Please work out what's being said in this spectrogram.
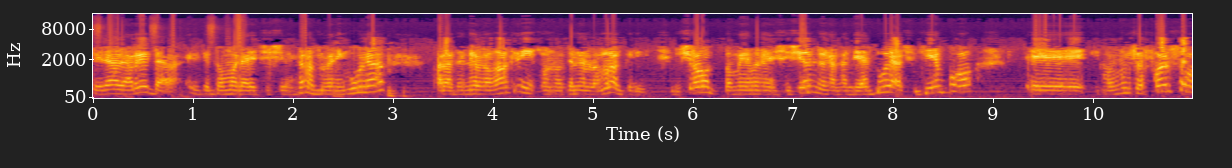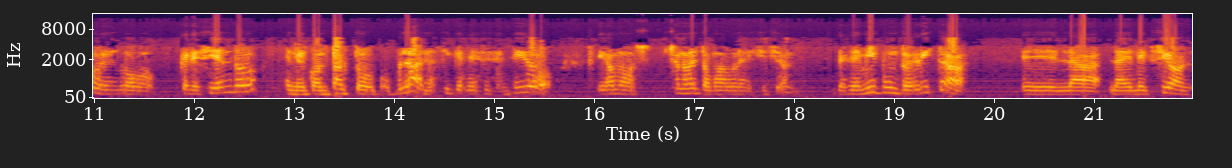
será la reta el que tomó la decisión. Yo no tuve ninguna para tenerlo a Macri o no tenerlo a Macri. Si yo tomé una decisión de una candidatura hace tiempo eh, con mucho esfuerzo vengo creciendo en el contacto popular, así que en ese sentido, digamos, yo no he tomado una decisión. Desde mi punto de vista, eh, la, la elección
